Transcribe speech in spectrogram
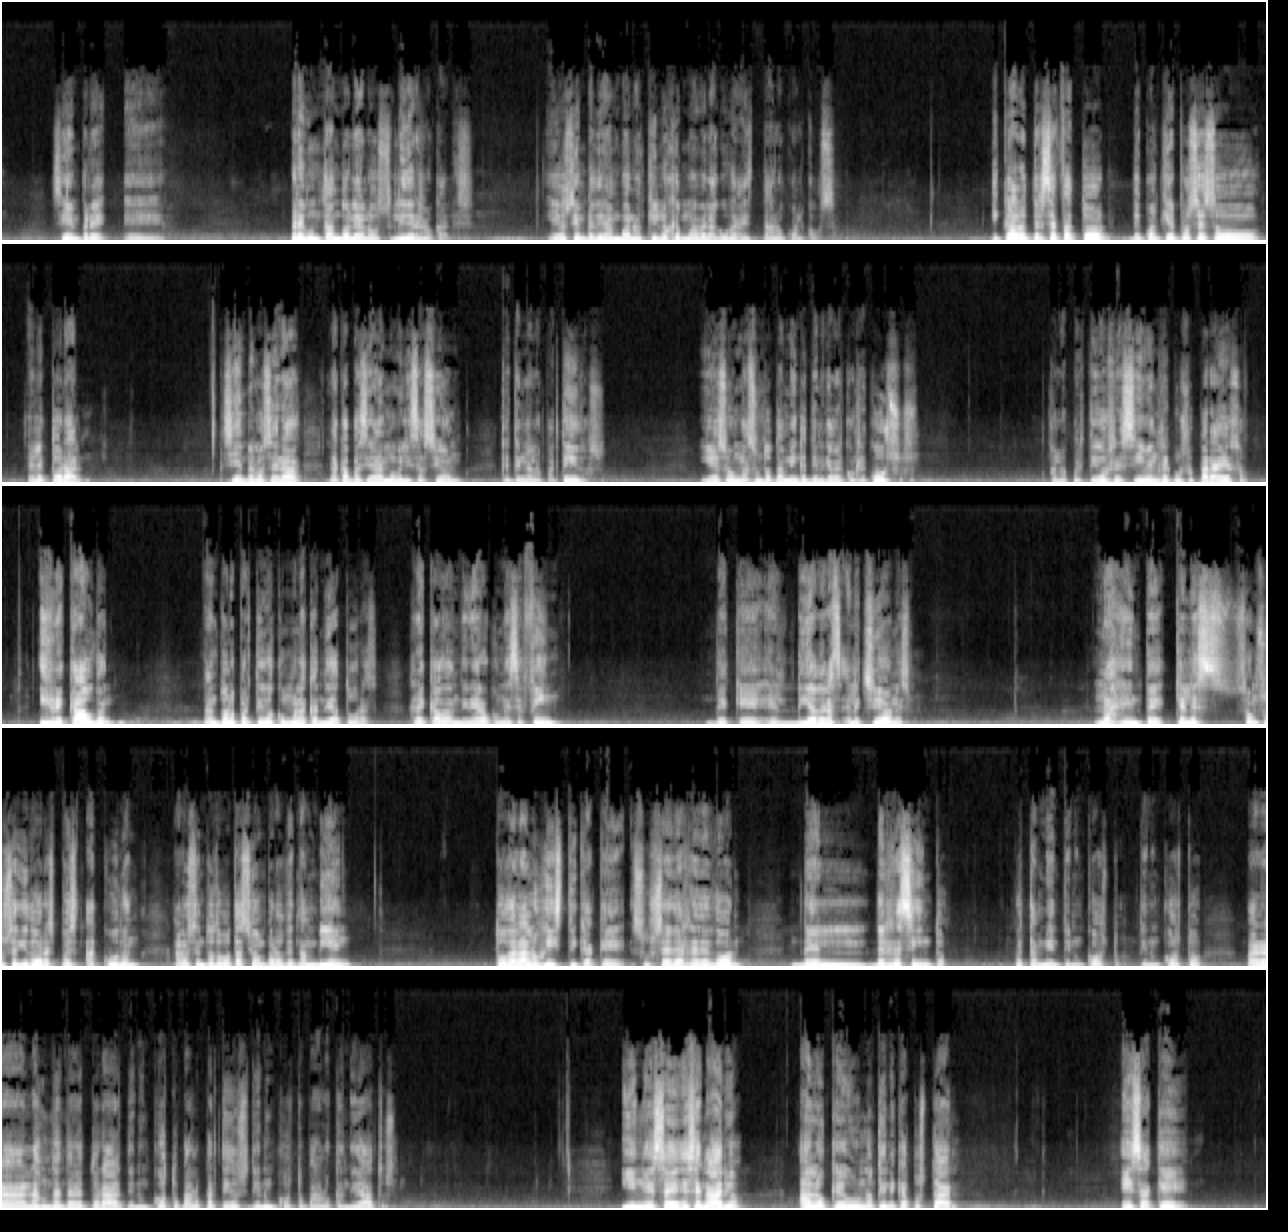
siempre eh, preguntándole a los líderes locales. Y ellos siempre dirán, bueno, aquí lo que mueve la aguja es tal o cual cosa. Y claro, el tercer factor de cualquier proceso electoral siempre lo será la capacidad de movilización que tengan los partidos. Y eso es un asunto también que tiene que ver con recursos. Porque los partidos reciben recursos para eso y recaudan, tanto los partidos como las candidaturas, recaudan dinero con ese fin. De que el día de las elecciones, la gente que les son sus seguidores, pues acudan a los centros de votación, pero que también toda la logística que sucede alrededor del, recinto, pues también tiene un costo. Tiene un costo para la Junta Electoral, tiene un costo para los partidos y tiene un costo para los candidatos. Y en ese escenario, a lo que uno tiene que apostar es a que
